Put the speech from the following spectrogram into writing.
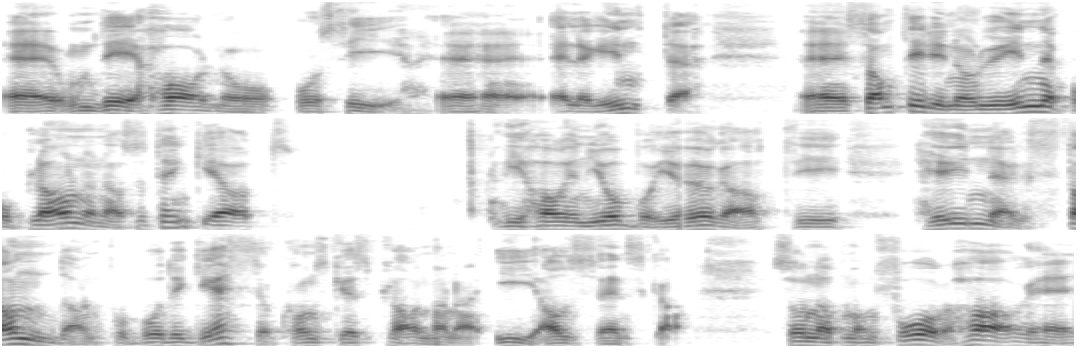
Eh, om det har något att säga eh, eller inte. Eh, samtidigt när du är inne på planerna så tänker jag att vi har en jobb att göra att vi höjer standarden på både gräs och konstgräsplanerna i allsvenskan. Så att man får ha eh,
